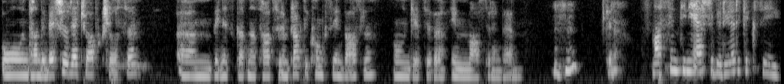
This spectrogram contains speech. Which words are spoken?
Und habe den Bachelor jetzt schon abgeschlossen. Ähm, bin jetzt gerade noch ein halbes Jahr im Praktikum in Basel und jetzt eben im Master in Bern. Genau. Was sind deine ersten Berührungen gewesen?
